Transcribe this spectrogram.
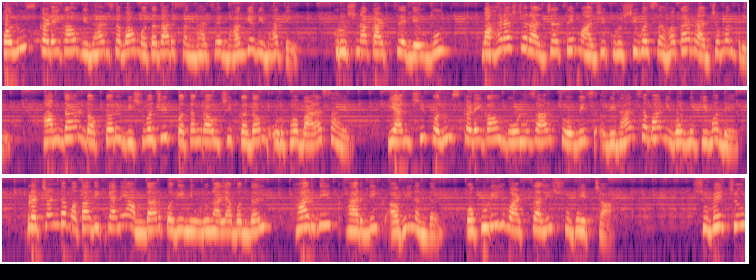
पलूस कडेगाव विधानसभा मतदारसंघाचे भाग्य विधाते देवदूत महाराष्ट्र राज्याचे माजी कृषी व सहकार राज्यमंत्री आमदार डॉक्टर विश्वजित पतंगरावजी कदम उर्फ बाळासाहेब यांची पलूस कडेगाव दोन हजार चोवीस विधानसभा निवडणुकीमध्ये प्रचंड मताधिक्याने आमदारपदी निवडून आल्याबद्दल हार्दिक हार्दिक अभिनंदन व पुढील वाटचाली शुभेच्छा. शुभेच्छुक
